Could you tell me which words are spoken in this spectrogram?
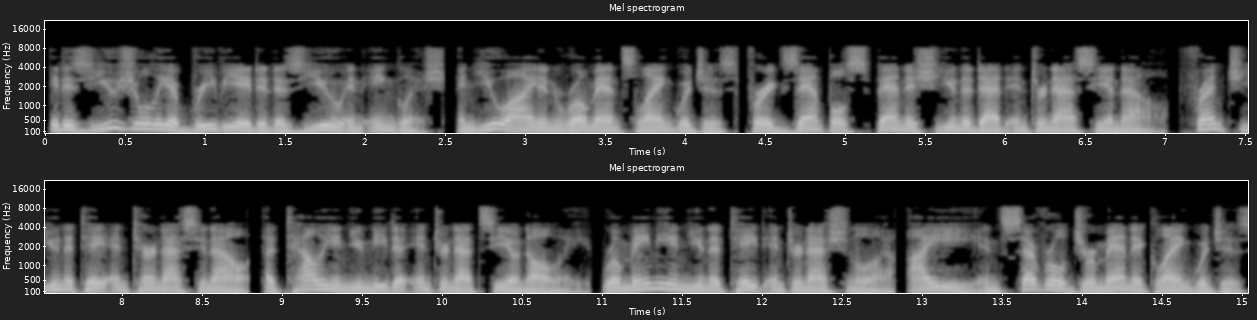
It is usually abbreviated as U in English, and UI in Romance languages for example Spanish Unidad Internacional, French Unité Internationale, Italian Unità Internazionale, Romanian Unitate Internationale, IE in several Germanic languages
